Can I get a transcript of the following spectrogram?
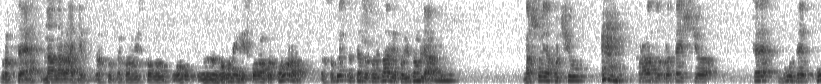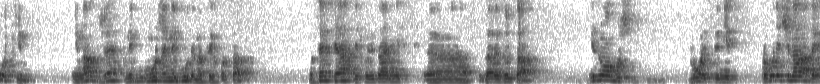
про це на нараді з заступником військового головним військовим прокурором, особисто це доповідав і повідомляв йому. На що я почув фразу про те, що це буде потім, і нас вже не може не буде на цих посадах. Оце вся відповідальність е, за результат. І знову ж двойственність. Проводячи наради,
